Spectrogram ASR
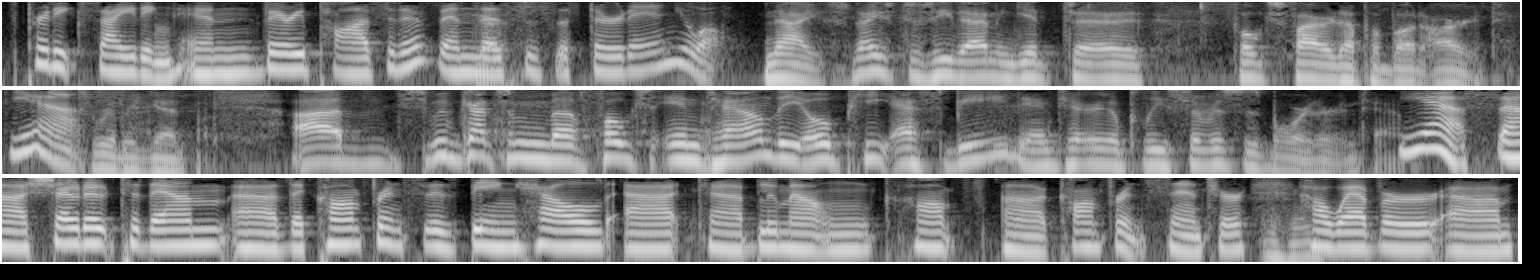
It's pretty exciting and very positive, and yes. this is the third annual. Nice, nice to see that and get uh, folks fired up about art. Yes, it's really good. Uh, so we've got some uh, folks in town. The OPSB, the Ontario Police Services Board, are in town. Yes, uh, shout out to them. Uh, the conference is being held at uh, Blue Mountain Conf- uh, Conference Center. Mm-hmm. However, um,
